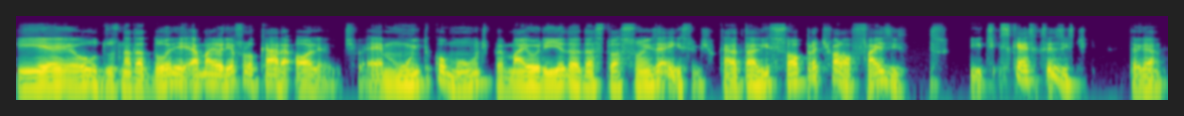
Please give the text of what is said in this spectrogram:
E ou dos nadadores, a maioria falou, cara, olha, tipo, é muito comum, tipo, a maioria da- das situações é isso, bicho. O cara tá ali só pra te falar, ó, faz isso. E te esquece que você existe, tá ligado?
